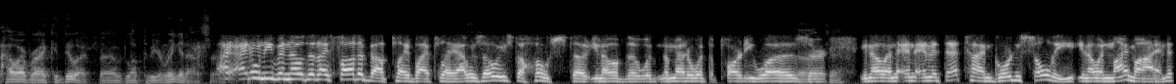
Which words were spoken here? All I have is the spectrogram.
however I could do it? I would love to be a ring announcer. I, I don't even know that I thought about play by play. I was always the host, uh, you know, of the no matter what the party was, oh, okay. or you know, and and and at that time, Gordon Solie, you know, in my mind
